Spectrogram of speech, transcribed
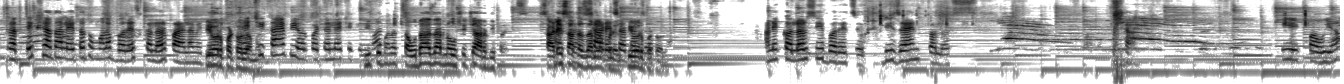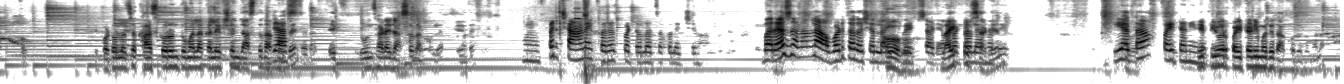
प्रत्यक्षात आले तर तुम्हाला बरेच कलर पाहायला मिळतील. प्युअर पटोला काय प्युअर पटेलाची ही किंमत? तुम्हाला चौदा हजार नऊशेची अर्धी प्राइस साडेसात हजारला पडेल साडेसात प्युअर हजार. पटोला. आणि कलर्स ही बरेच आहेत. डिझाईन कलर्स छान ही एक पाहूया. पटोलाचं खास करून तुम्हाला कलेक्शन जास्त दाखवते जास्त एक दोन साड्या जास्त दाखवल्या. हम्म, पण छान आहे खरंच पटोलाचं कलेक्शन बऱ्याच जणांना आवडतात अशा हो, लाइट हो. वेट साड्या Lightweight पटोल्यामध्ये. ही आता पैठणी हे प्युअर पैठणी मध्ये दाखवतो तुम्हाला.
